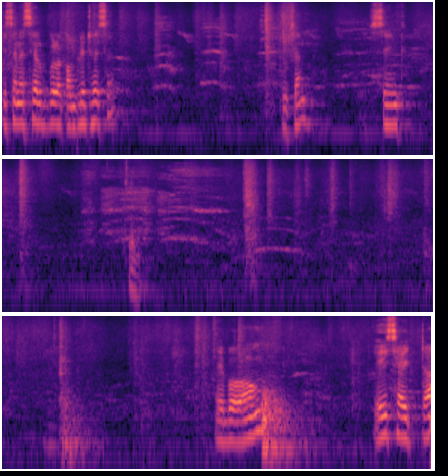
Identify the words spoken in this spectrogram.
কিচেনের সেলফগুলো কমপ্লিট হয়েছে। কিচেন, সিঙ্ক চলো। এবং এই সাইডটা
